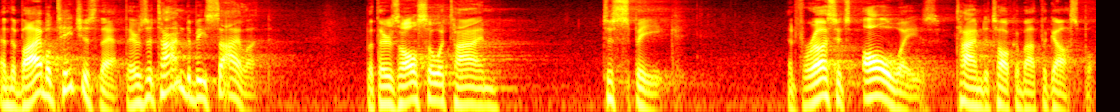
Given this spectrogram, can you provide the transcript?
And the Bible teaches that. There's a time to be silent, but there's also a time to speak. And for us, it's always time to talk about the gospel.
